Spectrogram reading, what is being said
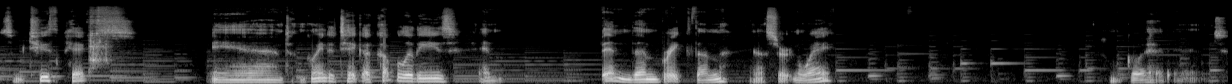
some toothpicks and I'm going to take a couple of these and bend them, break them in a certain way. We'll go ahead and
